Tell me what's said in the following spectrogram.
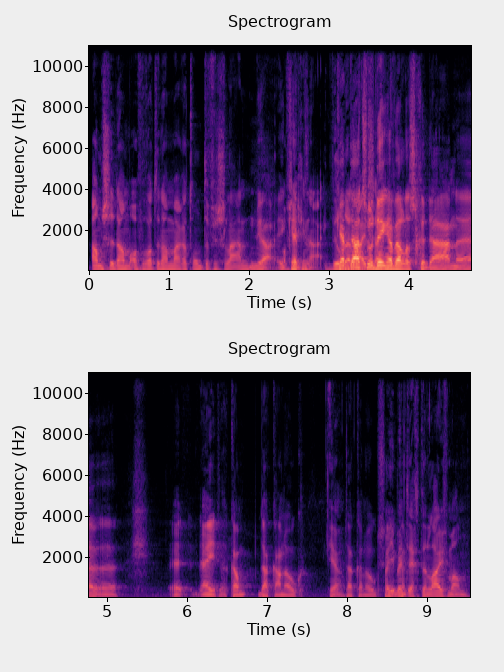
Amsterdam of Rotterdam marathon te verslaan? Ja, ik heb, je, nou, ik ik heb dat soort dingen wel eens gedaan. Hè. Eh, eh, nee, dat kan, dat kan ook. Ja, Dat kan ook maar je bent echt een live man.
